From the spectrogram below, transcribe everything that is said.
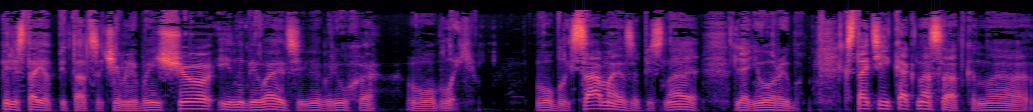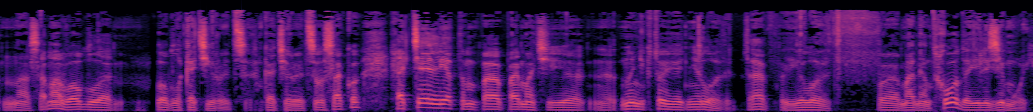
перестает питаться чем-либо еще и набивает себе брюхо воблой. Воблой самая записная для него рыба. Кстати, и как насадка на, на сама вобла, вобла котируется, котируется высоко. Хотя летом поймать ее, ну, никто ее не ловит. Да? Ее ловят в момент хода или зимой.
